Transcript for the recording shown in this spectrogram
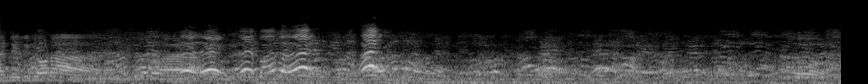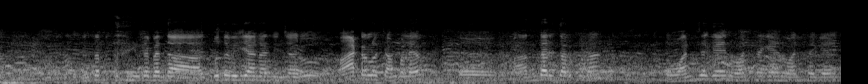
అండ్ ఇది కూడా ఆ, సో ఇంత ఇంత పెద్ద అద్భుత విజయాన్ని అందించారు. మాటలో చెప్పలేం. సో అందరి తరఫున so once again once again once again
